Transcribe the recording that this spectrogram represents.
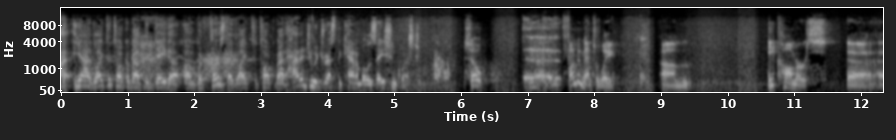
Uh, yeah, I'd like to talk about the data, um, but first, I'd like to talk about how did you address the cannibalization question? So, uh, fundamentally, um, e-commerce uh,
